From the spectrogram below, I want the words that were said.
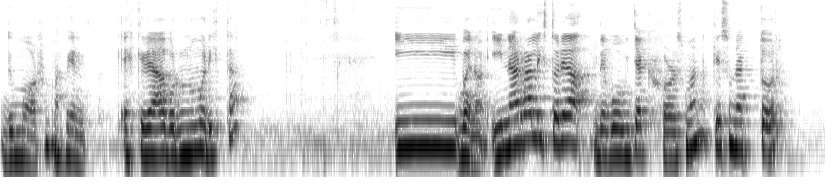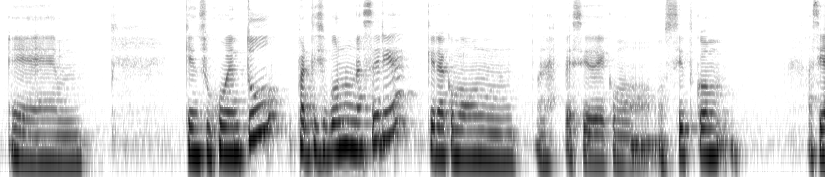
de humor, más bien es creada por un humorista. Y bueno, y narra la historia de Jack Horseman, que es un actor eh, que en su juventud participó en una serie que era como una especie de como un sitcom, así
